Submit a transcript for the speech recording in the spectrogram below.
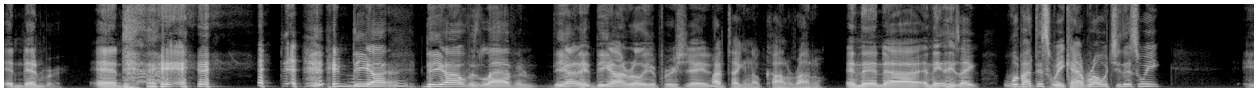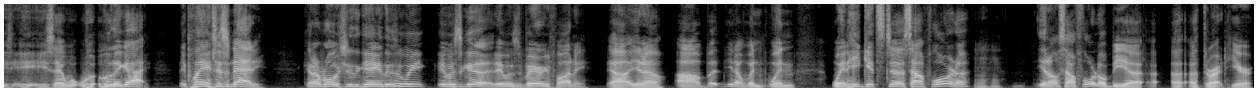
in Denver." And and Deion Deion was laughing. Deion Deion really appreciated. I'm not taking no Colorado. And then uh, and then he's like, "What about this week? Can I roll with you this week?" He he, he said, "Wh- wh- "Who they got? They playing Cincinnati. Can I roll with you the game this week?" It was good. It was very funny. Uh, you know, uh, but you know when when when he gets to South Florida, mm-hmm. you know South Florida will be a, a, a threat here.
